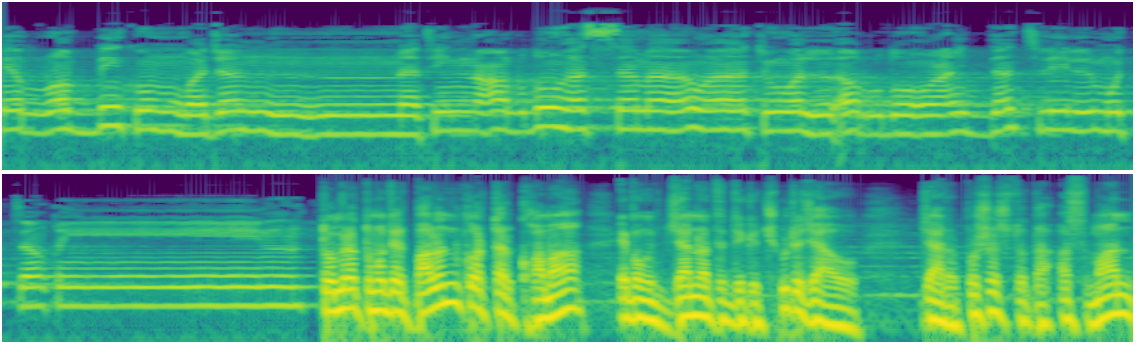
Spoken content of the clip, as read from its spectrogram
من ربكم وجنة عرضها السماوات والأرض أعدت للمتقين তোমরা তোমাদের পালনকর্তার ক্ষমা এবং জান্নাতের দিকে ছুটে যাও যার প্রশস্ততা আসমান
